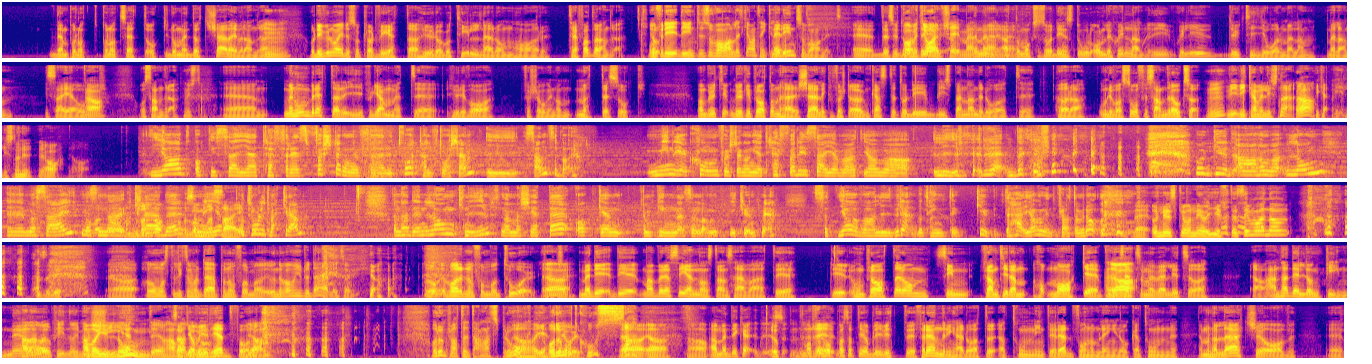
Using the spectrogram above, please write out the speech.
den på något, på något sätt och de är dödskära i varandra. Mm. Och det vill man ju såklart veta hur det har gått till när de har träffat varandra. Ja för det, det är ju inte så vanligt kan man tänka Nej sig det är inte så vanligt. Eh, dessutom Vad att vet det, jag i och för sig, men- nej, men, men, att eh, de också så, det är en stor åldersskillnad. Det skiljer ju drygt tio år mellan, mellan Isaiah och, Ja. och Sandra. Just. Eh, men hon berättar i programmet eh, hur det var första gången de möttes och man brukar, brukar prata om det här kärlek vid första ögonkastet och det blir spännande då att eh, höra om det var så för Sandra också. Mm. Vi, vi kan väl lyssna? Ja. Vi, kan, vi lyssnar nu. Ja. Jag och Isaiah träffades första gången för två och ett halvt år sedan i Zanzibar. Min reaktion första gången jag träffade Isaiah var att jag var livrädd. Åh gud, ja, han var lång, eh, Masai, med sina lång. Kläder som är Masai. helt otroligt vackra. Han hade en lång kniv, en machete, och en, en pinne som de gick runt med. Så att jag var livrädd och tänkte, gud, det här, jag vågar inte prata med dem. Nej, och nu ska hon ner och gifta sig med honom. Alltså det, ja, Hon måste liksom vara där på någon form av, undrar vad hon gjorde där liksom? ja. Var det någon form av tour kanske? Ja, men det, det, man börjar se någonstans här va, att det, det, hon pratar om sin framtida ma- make på ett Ja. sätt som är väldigt så Ja, han hade en lång pinne Han och lång pinne och han var ju lång, han så att jag var ju lång. rädd för honom. Ja. och de pratade ett annat språk, Ja, och de åt kossa! Ja, ja. Ja. Ja men det kan, så- man får hoppas att det har blivit eh, förändring här då, att, att hon inte är rädd för honom längre och att hon ja, men har lärt sig av eh,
